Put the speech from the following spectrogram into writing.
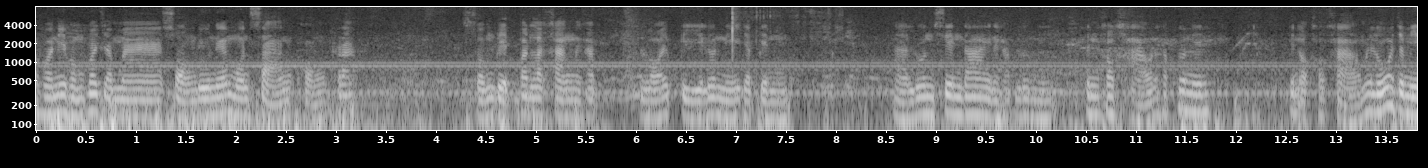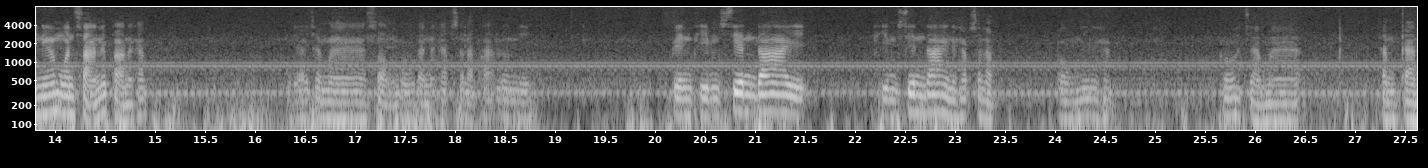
ครับวันนี้ผมก็จะมาส่องดูเนื้อมวลสารของพระสมเด็จวัดระฆังนะครับร้อยปีรุ่นนี้จะเป็นรุ่นเส้นได้นะครับ รุ่นนี้เป็นขาวๆนะครับ รุ่นนี้เป็นออกขาวๆไม่รู้ว่าจะมีเนื้อมวลสารหรือเปล่านะครับ เดี๋ยวจะมาส่องดูกันนะครับสลับพระรุ่นนี้ เป็นพิมพ์เส้นได้พิมพ์เส้นได้นะครับสำหรับองค์นี้นะครับ ก็จะมาทำการ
